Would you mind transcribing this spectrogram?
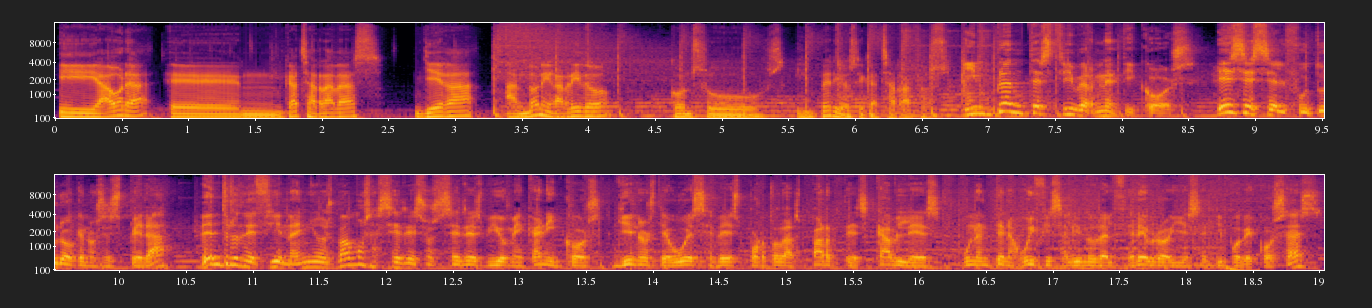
Y ahora, en Cacharradas, llega Andoni Garrido con sus imperios y cacharrazos. Implantes cibernéticos. ¿Ese es el futuro que nos espera? Dentro de 100 años vamos a ser esos seres biomecánicos llenos de USBs por todas partes, cables, una antena wifi saliendo del cerebro y ese tipo de cosas.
